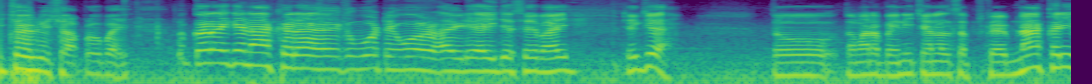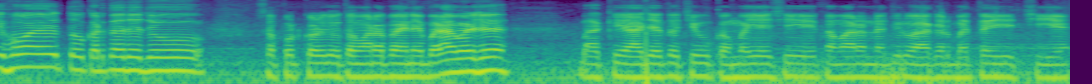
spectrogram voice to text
વિચાર્યું છે આપણો ભાઈ, તો કરાય કે ના કરાય, કે વોટ એવર આઈડિયા આવી જશે ભાઈ, ઠીક છે? તો તમારા ભાઈની ચેનલ સબસ્ક્રાઈબ ના કરી હોય તો કરતા જજો સપોર્ટ કરજો તમારા ભાઈને, બરાબર છે? બાકી આજે તો જેવું કમાઈએ છીએ, તમારા નજરો આગળ બતાવીએ છીએ.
